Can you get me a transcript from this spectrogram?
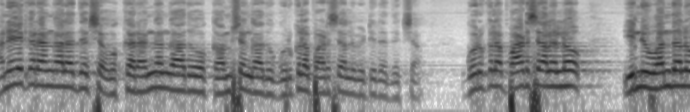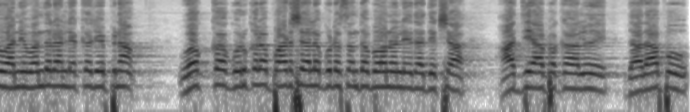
అనేక రంగాల అధ్యక్ష ఒక్క రంగం కాదు ఒక్క అంశం కాదు గురుకుల పాఠశాలలు పెట్టిన అధ్యక్ష. గురుకుల పాఠశాలలో ఇన్ని వందలు అన్ని వందలు అని లెక్క చెప్పినా ఒక్క గురుకుల పాఠశాలకు కూడా సొంత భవనం లేదు అధ్యక్ష. అధ్యాపకాలు దాదాపు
